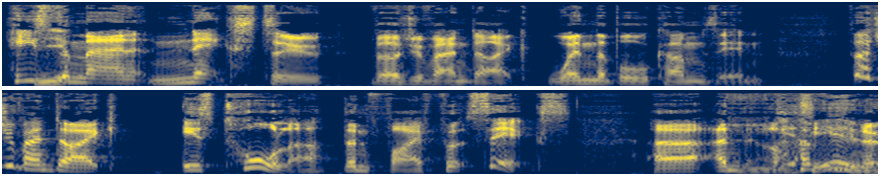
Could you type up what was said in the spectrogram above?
He's the man next to Virgil van Dijk when the ball comes in. Virgil van Dijk is taller than five foot six. Uh, and Yes, he you know,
